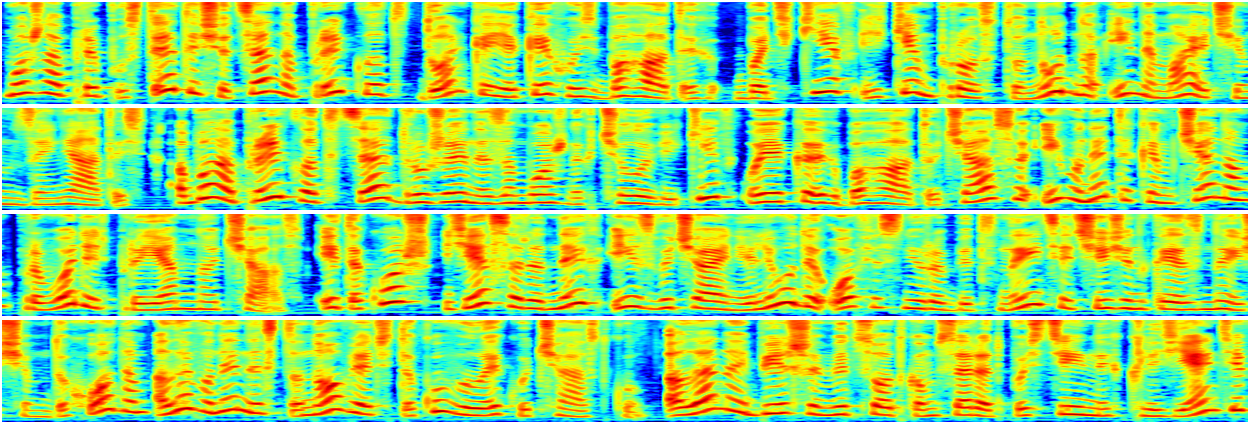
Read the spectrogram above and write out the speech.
Можна припустити, що це, наприклад, донька якихось багатих батьків, яким просто нудно і немає чим зайнятись. Або, наприклад, це дружини заможних чоловіків, у яких багато часу, і вони таким чином проводять приємно час. І також є серед них і звичайні люди, офісні робітниці чи жінки з нижчим доходом, але вони не становлять таку велику частку. Але найбільшим відсотком серед постійних клієнтів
